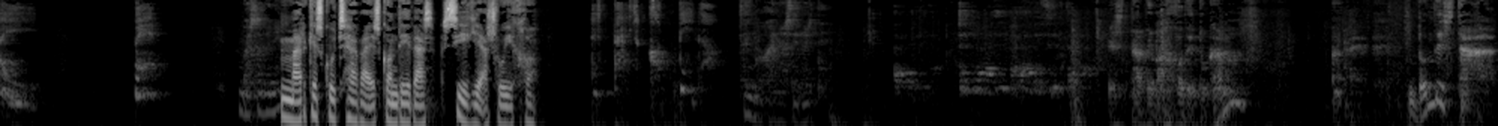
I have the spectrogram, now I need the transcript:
ahí? ¿Vas a venir? Mark escuchaba a escondidas. Sigue a su hijo. Tengo ganas de verte. ¿Está debajo de tu cama? ¿Dónde está?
